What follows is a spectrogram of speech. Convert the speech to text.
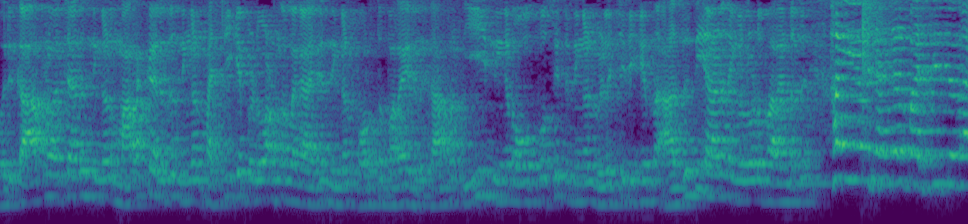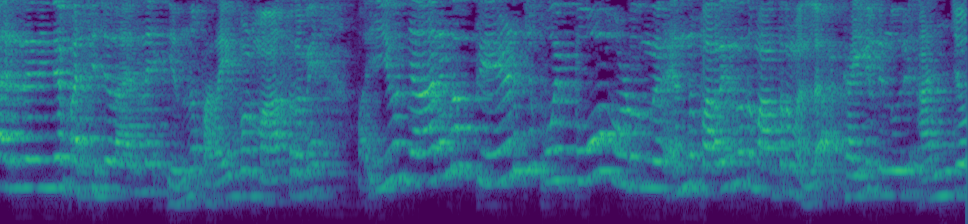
ഒരു കാരണം വെച്ചാൽ നിങ്ങൾ മറക്കരുത് നിങ്ങൾ പറ്റിക്കപ്പെടുവാണെന്നുള്ള കാര്യം നിങ്ങൾ പുറത്ത് പറയരുത്. കാരണം ഈ നിങ്ങളുടെ ഓപ്പോസിറ്റ് നിങ്ങൾ വിളിച്ചിരിക്കുന്ന അതിഥിയാണ് നിങ്ങളോട് പറയേണ്ടത്. അയ്യോ ഞങ്ങൾ പറ്റിച്ചതായിരുന്നേ നിന്നെ പറ്റിച്ചതായിരുന്നേ എന്ന് പറയുമ്പോൾ മാത്രമേ അയ്യോ ഞാനങ്ങ് പേടിച്ചു പോയി പോടുന്നു എന്ന് പറയുന്നത് മാത്രമല്ല കയ്യിൽ നിന്ന് ഒരു അഞ്ചോ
